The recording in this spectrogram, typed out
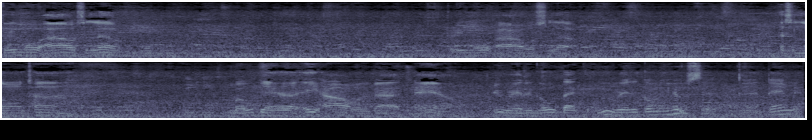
three more hours left. Three more hours left. That's a long time. But we've been here eight hours, god We ready to go back we ready to go to Houston. God damn it.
